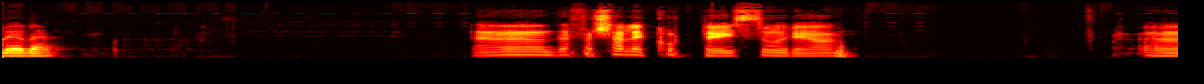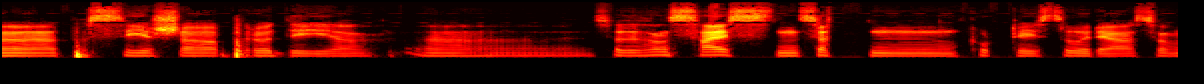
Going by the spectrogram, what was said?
blir det? Uh, det er forskjellige korte historier. Uh, Sisha og parodier. Uh, så det er sånn 16-17 korte historier som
